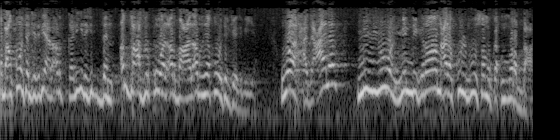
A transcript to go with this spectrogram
طبعا قوة الجاذبية على الأرض قليلة جدا أضعف القوة الأربعة على الأرض هي قوة الجاذبية. واحد على مليون ملي جرام على كل بوصة مربعة.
